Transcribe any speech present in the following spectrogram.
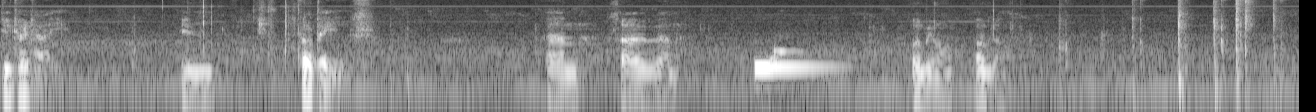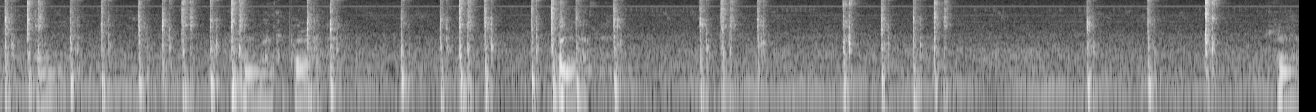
Duterte in Philippines. Um, so, um, won't be long, won't be long. Um, I want to put it up. Put it up. Here we are.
